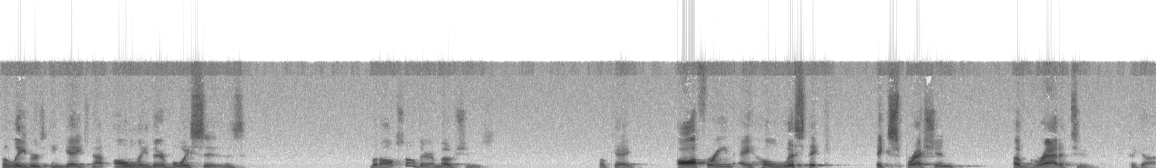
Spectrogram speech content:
believers engage not only their voices, but also their emotions. Okay? Offering a holistic expression of gratitude to God.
